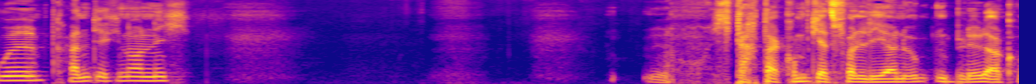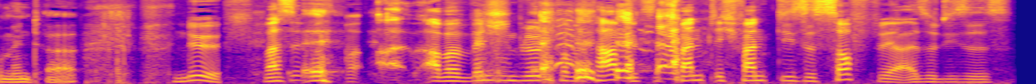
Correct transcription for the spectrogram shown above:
cool, kannte ich noch nicht. Ich dachte, da kommt jetzt von Leon irgendein blöder Kommentar. Nö. Was, aber wenn du einen blöden Kommentar willst, ich fand, ich fand diese Software, also dieses,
